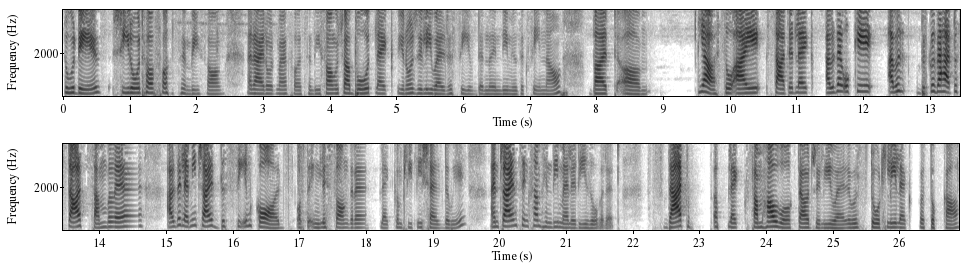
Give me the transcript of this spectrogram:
two days. She wrote her first Hindi song and I wrote my first Hindi song, which are both like, you know, really well received in the Hindi music scene now. But um, yeah, so I started like, I was like, okay, I was, because I had to start somewhere. I was like, let me try the same chords of the English song that I like completely shelved away and try and sing some Hindi melodies over it. So that uh, like somehow worked out really well. It was totally like a tukka.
